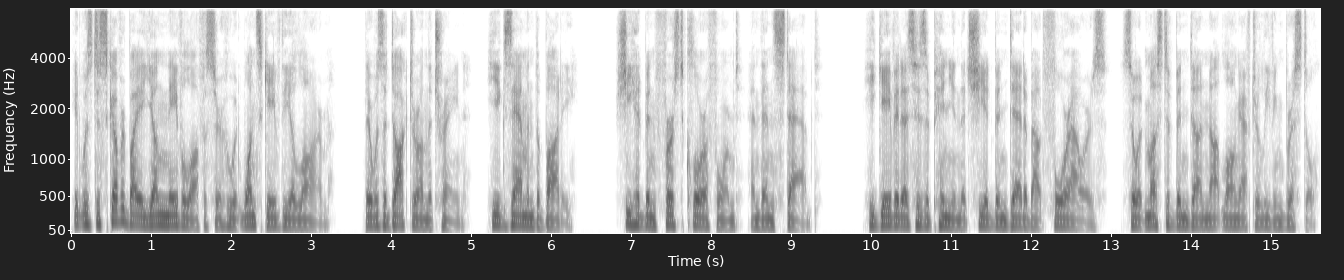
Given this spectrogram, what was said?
It was discovered by a young naval officer who at once gave the alarm. There was a doctor on the train. He examined the body. She had been first chloroformed and then stabbed. He gave it as his opinion that she had been dead about four hours, so it must have been done not long after leaving Bristol.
